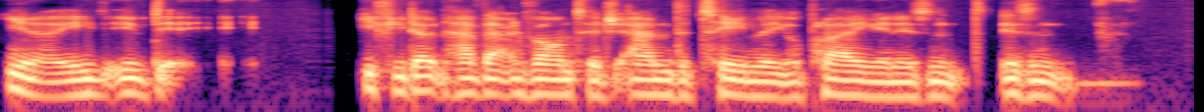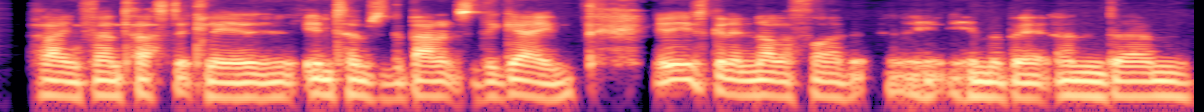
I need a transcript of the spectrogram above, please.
you know if you don't have that advantage and the team that you're playing in isn't isn't playing fantastically in, in terms of the balance of the game, it is going to nullify him a bit. And um,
